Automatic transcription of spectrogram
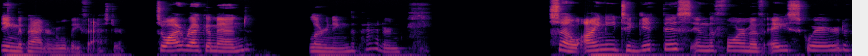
seeing the pattern will be faster. So I recommend learning the pattern. So I need to get this in the form of a squared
